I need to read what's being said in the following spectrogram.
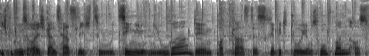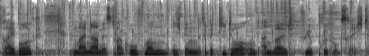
Ich begrüße euch ganz herzlich zu 10 Minuten Jura, dem Podcast des Repetitoriums Hofmann aus Freiburg. Mein Name ist Frank Hofmann, ich bin Repetitor und Anwalt für Prüfungsrecht.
